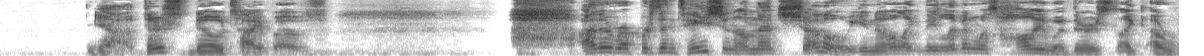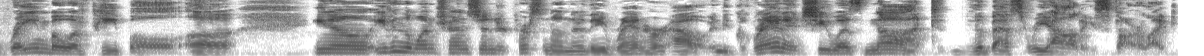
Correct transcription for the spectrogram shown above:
yeah, there's no type of other representation on that show, you know, like they live in West Hollywood. There's like a rainbow of people. Uh, you know, even the one transgendered person on there, they ran her out. And granted, she was not the best reality star. Like,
